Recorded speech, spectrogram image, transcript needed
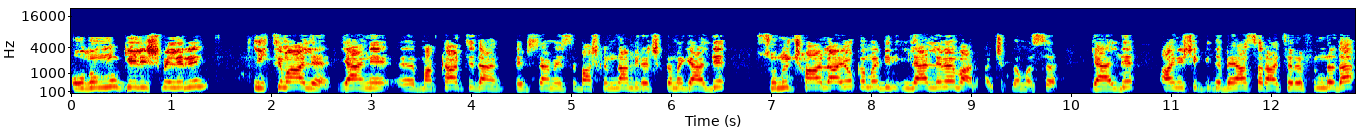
olumlu gelişmelerin ihtimali. Yani e, McCarthy'den, Meclisi Başkanı'ndan bir açıklama geldi. Sonuç hala yok ama bir ilerleme var açıklaması geldi. Aynı şekilde Beyaz Saray tarafında da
